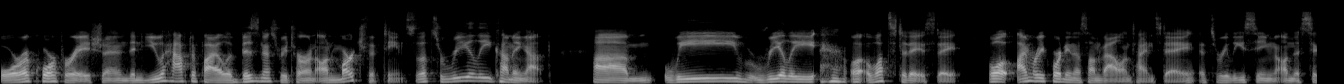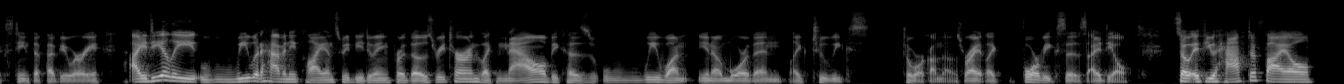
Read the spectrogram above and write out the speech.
or a corporation, then you have to file a business return on March 15th. So that's really coming up. Um, we really, what's today's date? Well, I'm recording this on Valentine's Day. It's releasing on the 16th of February. Ideally, we would have any clients we'd be doing for those returns like now because we want, you know, more than like 2 weeks to work on those, right? Like 4 weeks is ideal. So if you have to file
